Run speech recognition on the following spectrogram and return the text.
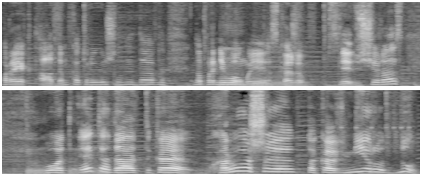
проект Адам, который вышел недавно. Но про него мы скажем в следующий раз. Вот, это, да, такая хорошая, такая в меру, ну,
